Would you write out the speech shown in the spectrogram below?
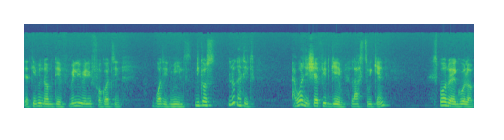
They've given up. They've really, really forgotten what it means because look at it. I watched the Sheffield game last weekend. Spurs were a goal up.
